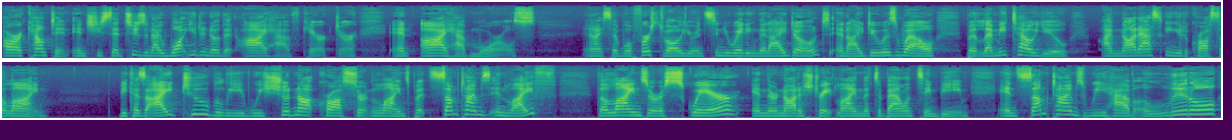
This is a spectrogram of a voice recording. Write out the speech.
our accountant, and she said, Susan, I want you to know that I have character and I have morals. And I said, Well, first of all, you're insinuating that I don't, and I do as well. But let me tell you, I'm not asking you to cross a line because I too believe we should not cross certain lines. But sometimes in life, the lines are a square and they're not a straight line that's a balancing beam. And sometimes we have a little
